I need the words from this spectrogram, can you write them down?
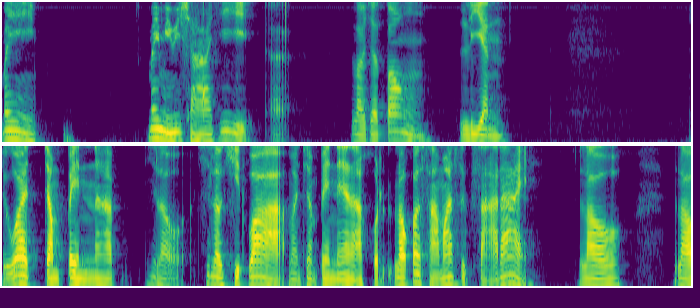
ไม่ไม่มีวิชาที่เราจะต้องเรียน หรือว่าจำเป็นนะครับ ที่เราที่เราคิดว่ามันจำเป็นในอนาคต เราก็สามารถศึกษาได้ เราเรา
